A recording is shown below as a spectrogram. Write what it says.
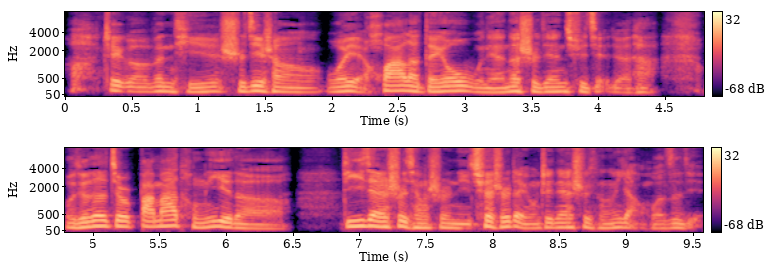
啊，这个问题实际上我也花了得有五年的时间去解决它。我觉得就是爸妈同意的第一件事情是你确实得用这件事情养活自己。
